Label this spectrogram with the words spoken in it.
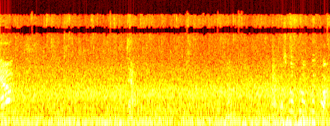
Down? Down. No? All right, let's go for a quick walk.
